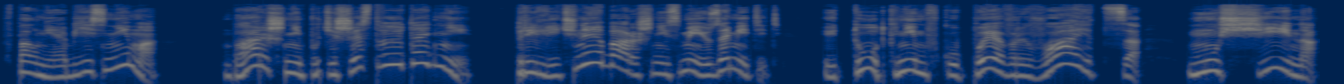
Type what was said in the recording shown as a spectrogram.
вполне объяснимо. Барышни путешествуют одни. Приличные барышни, смею заметить. И тут к ним в купе врывается мужчина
